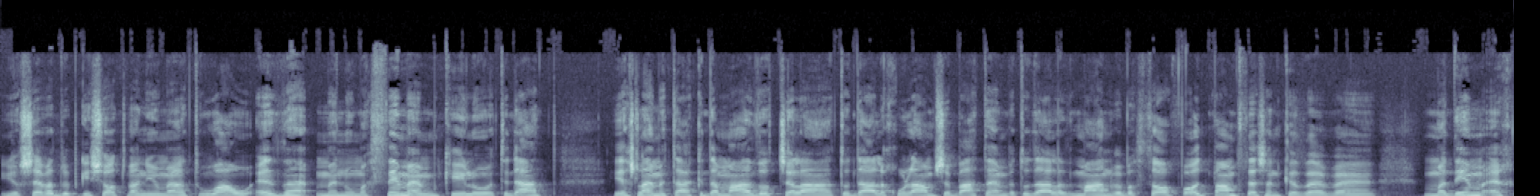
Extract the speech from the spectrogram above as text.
יושבת בפגישות ואני אומרת, וואו, איזה מנומסים הם, כאילו, את יודעת, יש להם את ההקדמה הזאת של התודה לכולם שבאתם ותודה על הזמן, ובסוף עוד פעם סשן כזה, ומדהים איך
